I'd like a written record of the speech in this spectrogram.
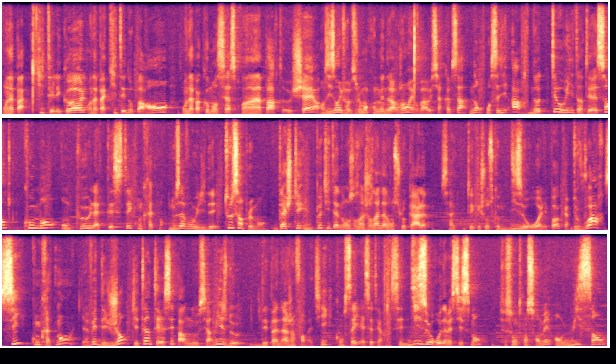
On n'a pas quitté l'école, on n'a pas quitté nos parents, on n'a pas commencé à se prendre un appart euh, cher en se disant il faut absolument qu'on gagne de l'argent et on va réussir comme ça. Non, on s'est dit ah, notre théorie est intéressante, comment on peut la tester concrètement? Nous avons eu l'idée, tout simplement, d'acheter une petite annonce dans un journal d'annonce local, ça a coûté quelque chose comme 10 euros à l'époque, de voir si concrètement il y avait des gens qui étaient intéressés par nos services de dépannage informatique, conseils, etc. Ces 10 euros d'investissement se sont transformés en 800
